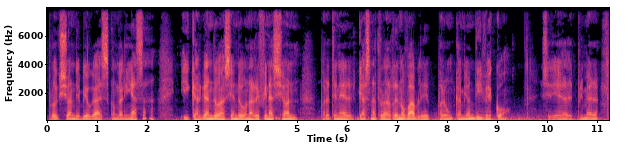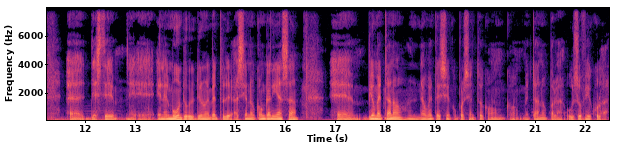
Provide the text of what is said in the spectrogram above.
producción de biogás con gallinaza y cargando, haciendo una refinación para tener gas natural renovable para un camión de Iveco. Sería el primer eh, de este, eh, en el mundo de un evento de, haciendo con gallinaza eh, biometano, 95% con, con metano para uso vehicular.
